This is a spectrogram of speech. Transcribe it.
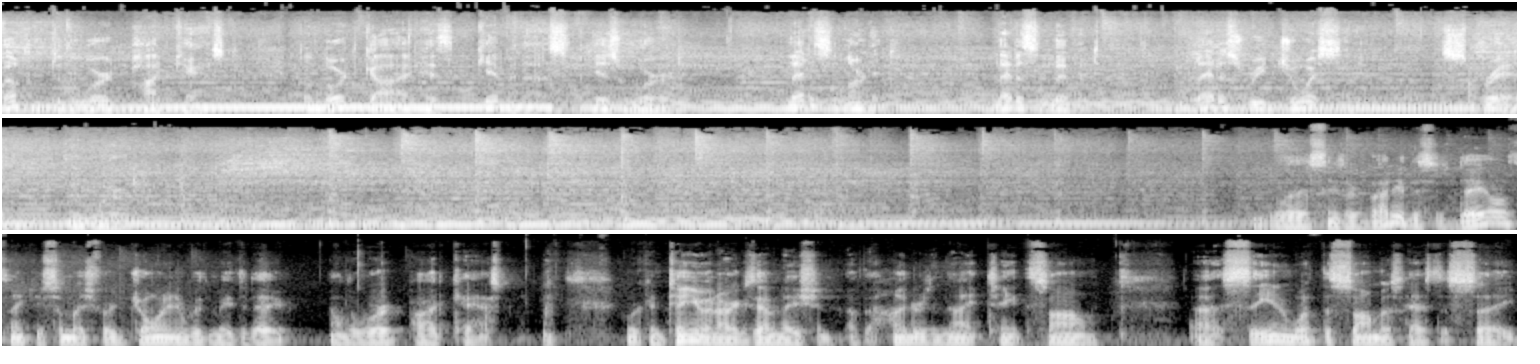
Welcome to the Word Podcast. The Lord God has given us His Word. Let us learn it. Let us live it. Let us rejoice in it. Spread the Word. Blessings, everybody. This is Dale. Thank you so much for joining with me today on the Word Podcast. We're continuing our examination of the 119th Psalm uh, seeing what the psalmist has to say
